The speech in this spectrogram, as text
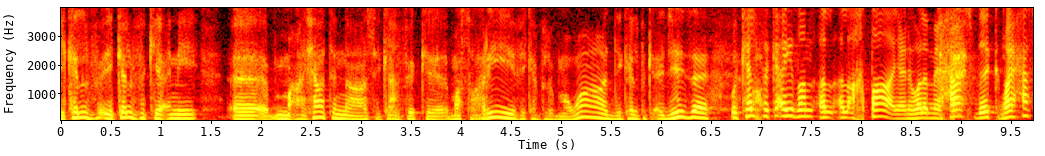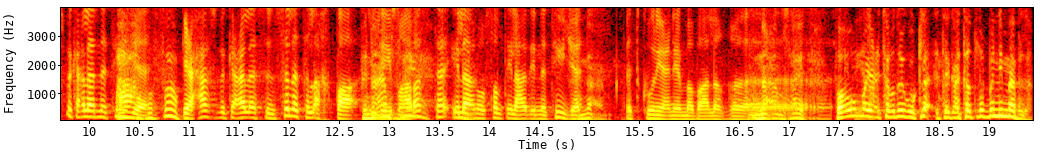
يكلف يكلفك يعني معاشات الناس يكلفك آه، مصاريف يكلفك مواد يكلفك أجهزة. ويكلفك أيضا ال- الأخطاء يعني هو لما يحاسبك ما يحاسبك على النتيجة. آه، بالضبط. يحاسبك على سلسلة الأخطاء نعم، اللي. مارستها إلى أن وصلت إلى هذه النتيجة. نعم. فتكون يعني المبالغ آه، نعم صحيح. فهم يعتقدوا يقول لا أنت قاعد تطلب مني مبلغ.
